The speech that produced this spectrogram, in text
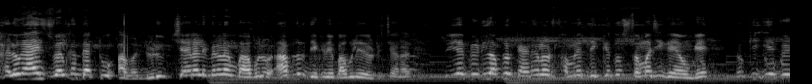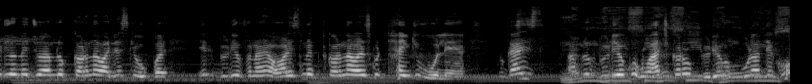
Hello guys, welcome back to our YouTube channel. मेरा नाम बाबुल और आप लोग देख रहे हैं बाबुल यूट्यूब चैनल। तो ये वीडियो आप लोग टाइटल और थंबनेल देख के तो समझ ही गए होंगे, क्योंकि ये वीडियो में जो हम लोग कोरोना वायरस के ऊपर एक वीडियो बनाया और इसमें कोरोना वायरस को थैंक यू बोले हैं। तो गाइस आप लोग वीडियो को वॉच करो वीडियो को पूरा देखो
